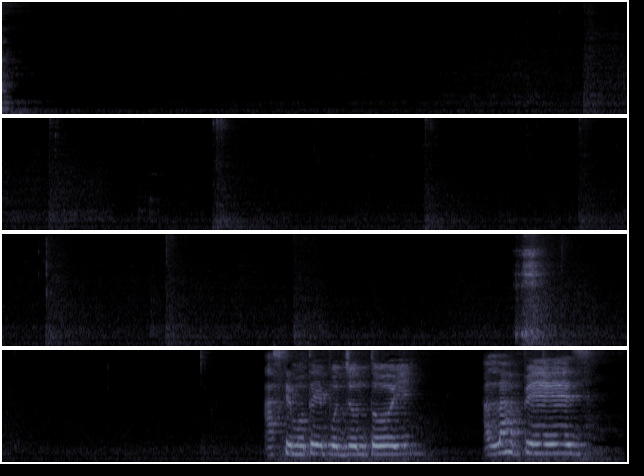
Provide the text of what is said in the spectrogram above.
আজকের মতো এ পর্যন্তই। আল্লাহ হাফেজ।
